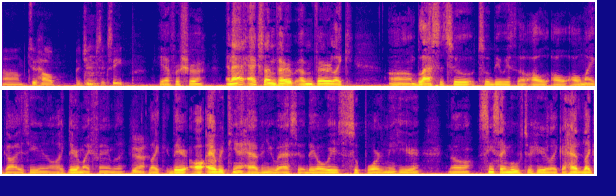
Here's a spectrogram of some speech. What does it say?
um, to help a gym succeed. Yeah, for sure. And I actually, I'm very, I'm very like um, blessed to to be with uh, all, all all my guys here. You know, like they're my family. Yeah. Like they're all, everything I have in US. They always support me here. You know, since I moved to here, like I had like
